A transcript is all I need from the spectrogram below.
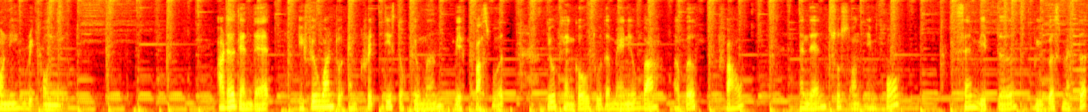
only read-only other than that, if you want to encrypt this document with password, you can go to the menu bar above File and then choose on Info, same with the previous method,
